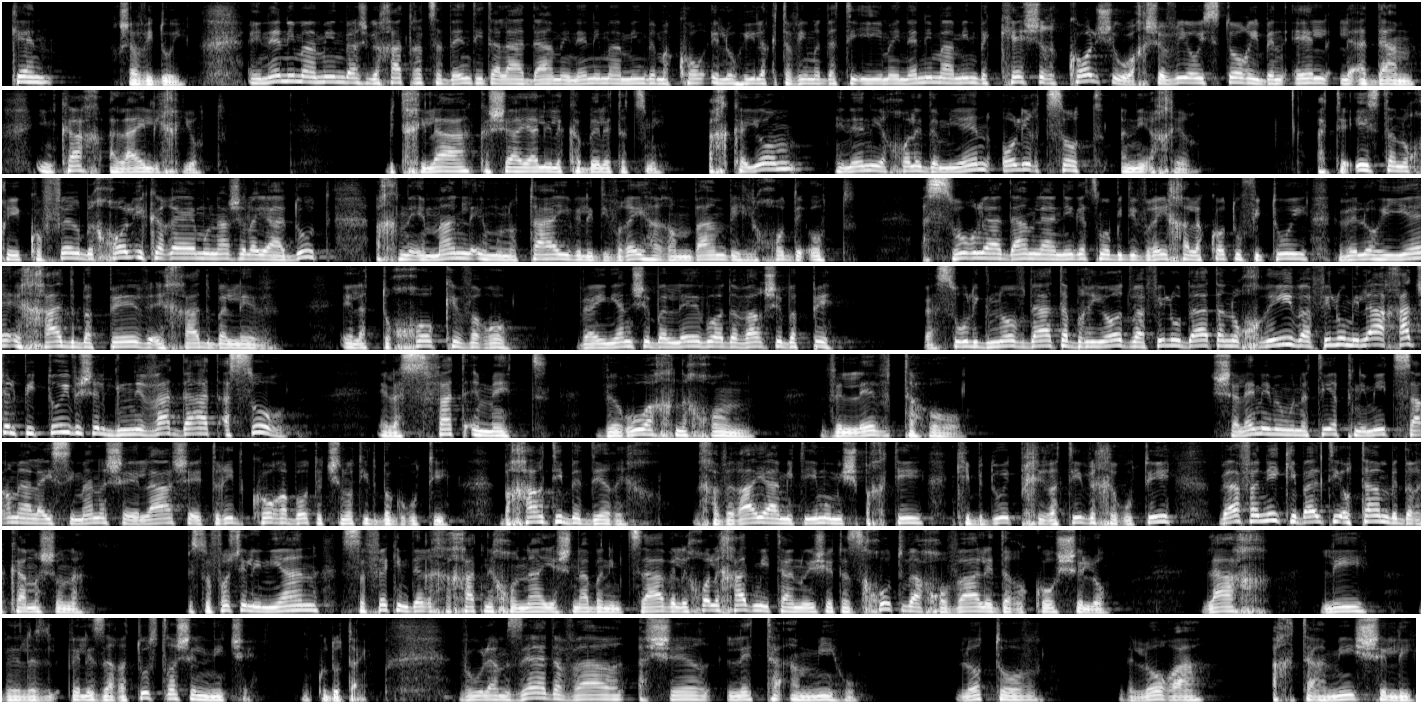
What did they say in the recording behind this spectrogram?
כן, עכשיו וידוי. אינני מאמין בהשגחה טרצדנטית על האדם, אינני מאמין במקור אלוהי לכתבים הדתיים, אינני מאמין בקשר כלשהו, עכשווי או היסטורי, בין אל לאדם. אם כך, עליי לחיות. בתחילה קשה היה לי לקבל את עצמי, אך כיום אינני יכול לדמיין או לרצות אני אחר. אתאיסט אנוכי, כופר בכל עיקרי האמונה של היהדות, אך נאמן לאמונותיי ולדברי הרמב"ם בהלכות דעות. אסור לאדם להנהיג עצמו בדברי חלקות ופיתוי, ולא יהיה אחד בפה ואחד בלב, אלא תוכו כברו, והעניין שבלב הוא הדבר שבפה. ואסור לגנוב דעת הבריות, ואפילו דעת הנוכרי, ואפילו מילה אחת של פיתוי ושל גנבת דעת אסור, אלא שפת אמת, ורוח נכון, ולב טהור. שלם עם אמונתי הפנימית, צר מעלי סימן השאלה שהטריד כה רבות את שנות התבגרותי. בחרתי בדרך, וחבריי האמיתיים ומשפחתי כיבדו את בחירתי וחירותי, ואף אני קיבלתי אותם בדרכם השונה. בסופו של עניין, ספק אם דרך אחת נכונה ישנה בנמצא, ולכל אחד מאיתנו יש את הזכות והחובה לדרכו שלו. לך, לי ולזרטוסטרה של ניטשה. נקודותיים. ואולם זה הדבר אשר לטעמי הוא. לא טוב ולא רע, אך טעמי שלי,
